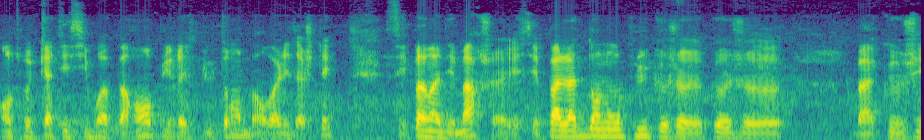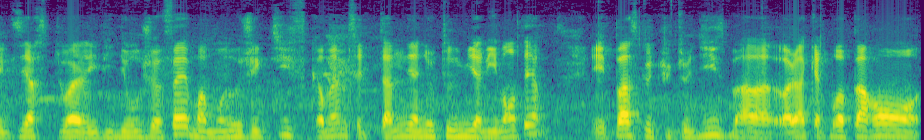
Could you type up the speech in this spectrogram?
entre 4 et 6 mois par an, puis le reste du temps, on va les acheter. C'est pas ma démarche, et c'est pas là-dedans non plus que je, que je, bah, que j'exerce, les vidéos que je fais. Moi, mon objectif, quand même, c'est de t'amener à une autonomie alimentaire, et pas ce que tu te dises, bah, voilà, 4 mois par an,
